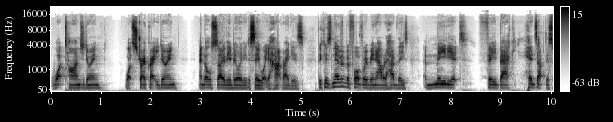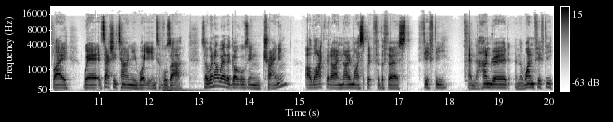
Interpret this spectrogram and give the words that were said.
what times you're doing, what stroke rate you're doing, and also the ability to see what your heart rate is because never before have we been able to have these immediate feedback heads up display where it's actually telling you what your intervals are. So when I wear the goggles in training, I like that I know my split for the first 50 and the 100 and the 150.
